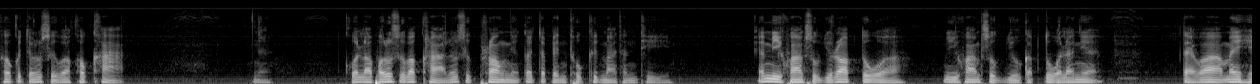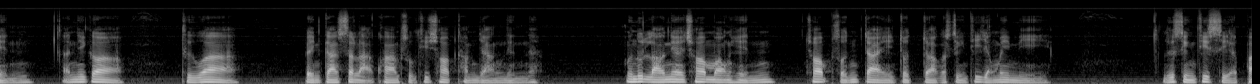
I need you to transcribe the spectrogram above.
เขาก็จะรู้สึกว่าเขาขาดนะคนเราพอรู้สึกว่าขาดรู้สึกพร่องเนี่ยก็จะเป็นทุกข์ขึ้นมาทันทีและมีความสุขอยู่รอบตัว มีความสุขอยู่กับตัวแล้วเนี่ย แต่ว่าไม่เห็น อันนี้ก็ถือว่าเป็นการสละความสุขที่ชอบทำอย่างหนึ่งนะมนุษย์เราเนี่ยชอบมองเห็นชอบสนใจจดจ่อกับสิ่งที่ยังไม่มี หรือสิ่งที่เสียไป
